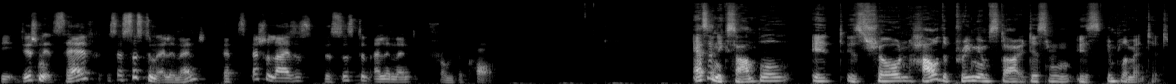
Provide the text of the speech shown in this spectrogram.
The edition itself is a system element that specializes the system element from the core. As an example, it is shown how the Premium Star edition is implemented.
